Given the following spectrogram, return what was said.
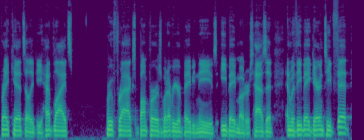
Brake kits, LED headlights roof racks, bumpers, whatever your baby needs. eBay Motors has it. And with eBay Guaranteed Fit,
